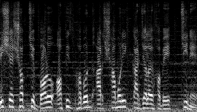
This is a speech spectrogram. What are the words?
বিশ্বের সবচেয়ে বড় অফিস ভবন আর সামরিক কার্যালয় হবে চীনের।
